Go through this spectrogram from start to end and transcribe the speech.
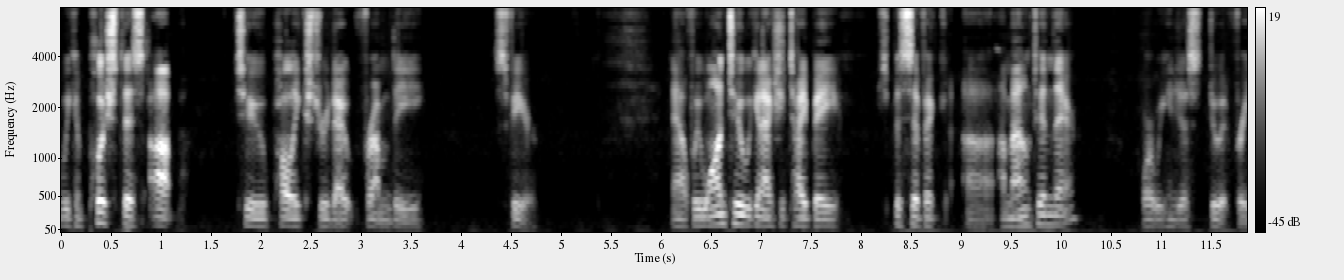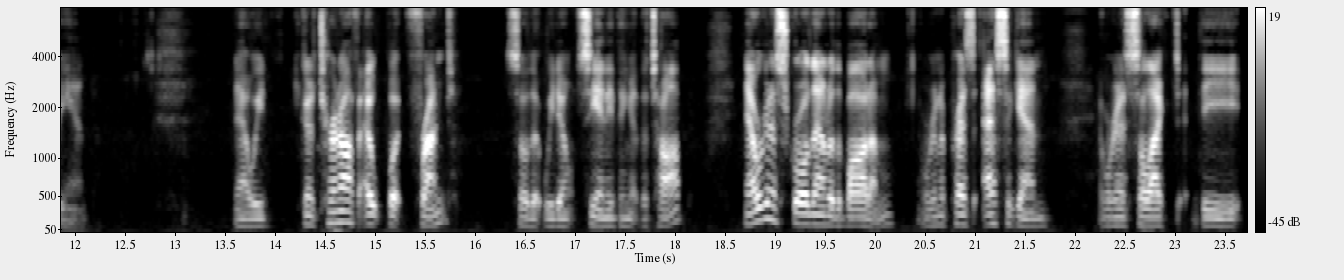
We can push this up to poly extrude out from the sphere. Now if we want to, we can actually type a specific uh, amount in there or we can just do it freehand. Now we're going to turn off output front so that we don't see anything at the top. Now we're going to scroll down to the bottom. We're going to press S again and we're going to select the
